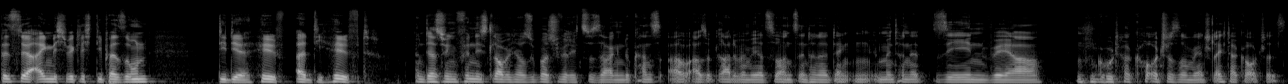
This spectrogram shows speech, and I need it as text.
bist du ja eigentlich wirklich die Person, die dir hilft, äh, die hilft. Und deswegen finde ich es, glaube ich, auch super schwierig zu sagen. Du kannst, also gerade wenn wir jetzt so ans Internet denken, im Internet sehen, wer ein guter Coach ist und wer ein schlechter Coach ist.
